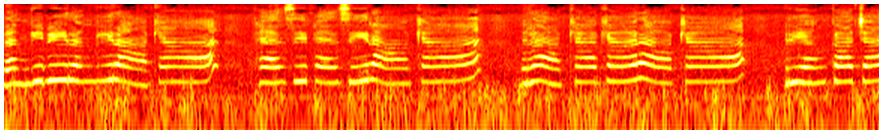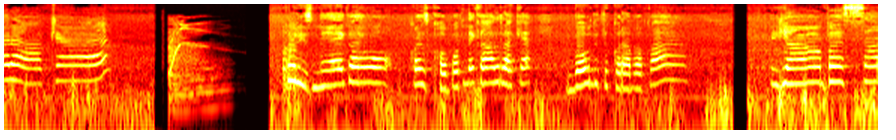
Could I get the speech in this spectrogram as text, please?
रंगीबिरंगी राख्या फॅन्सी फॅन्सी राख्या राख्या घ्या राख्या प्रियंकाच्या राख्या खरीच नाही काय? हो काहीच खपत नाही का राख्या बघू देतो करा बापा या बसा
